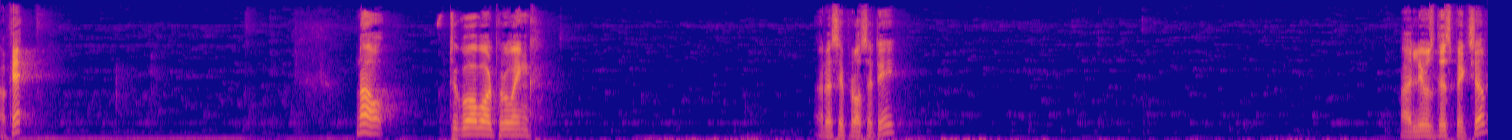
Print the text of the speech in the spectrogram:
Okay. Now, to go about proving reciprocity, I will use this picture.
